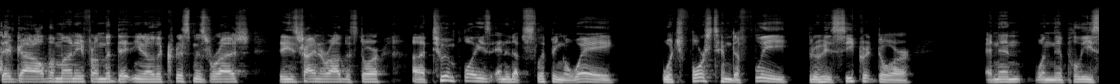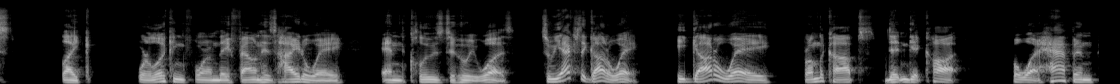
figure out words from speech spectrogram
they've got all the money from the you know the Christmas rush. And he's trying to rob the store. Uh, two employees ended up slipping away, which forced him to flee through his secret door. And then when the police like were looking for him, they found his hideaway and clues to who he was. So he actually got away. He got away from the cops, didn't get caught. But what happened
